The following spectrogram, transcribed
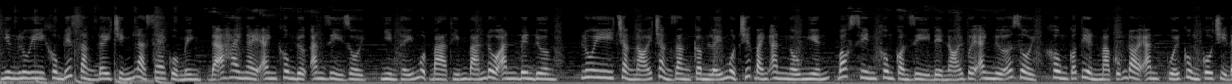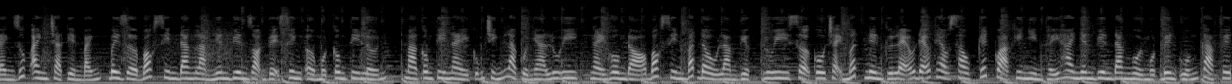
Nhưng Louis không biết rằng đây chính là xe của mình. Đã hai ngày anh không được ăn gì rồi, nhìn thấy một bà thím bán đồ ăn bên đường. Louis chẳng nói chẳng rằng cầm lấy một chiếc bánh ăn ngấu nghiến. Boxin không còn gì để nói với anh nữa rồi, không có tiền mà cũng đòi ăn. Cuối cùng cô chỉ đành giúp anh trả tiền bánh. Bây giờ Boxin đang làm nhân viên dọn vệ sinh ở một công ty lớn, mà công ty này cũng chính là của nhà Louis. Ngày hôm đó Boxin bắt đầu làm việc, Louis sợ cô chạy mất nên cứ lẽo đẽo theo sau. Kết quả khi nhìn thấy hai nhân viên đang ngồi một bên uống cà phê,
